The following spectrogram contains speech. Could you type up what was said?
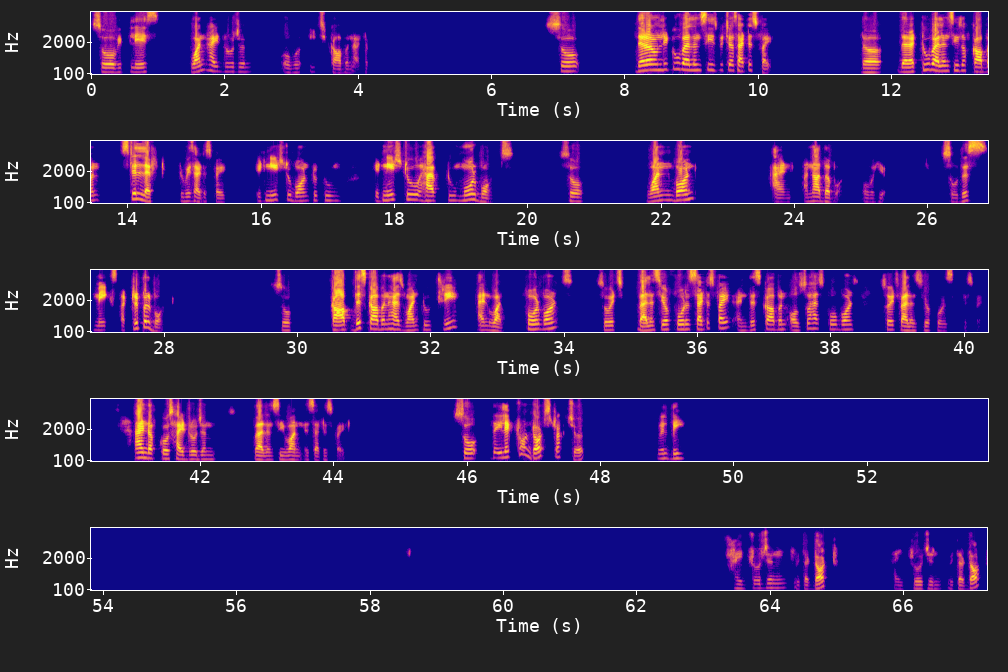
So we place one hydrogen over each carbon atom. So there are only two valencies which are satisfied the there are two valencies of carbon still left to be satisfied. It needs to bond to two, it needs to have two more bonds. So one bond and another bond over here. So this makes a triple bond. So carb, this carbon has one two three and 1. 4 bonds. So its valency of 4 is satisfied and this carbon also has 4 bonds. So its valency of 4 is satisfied and of course hydrogen valency 1 is satisfied. So the electron dot structure will be hydrogen with a dot, hydrogen with a dot,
